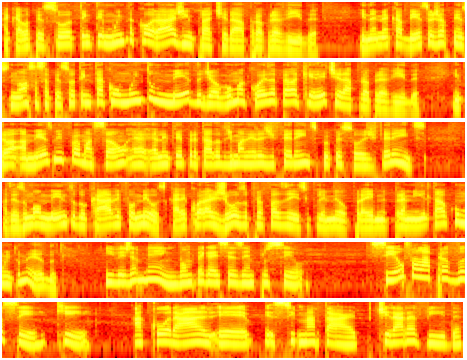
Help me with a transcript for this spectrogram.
aquela pessoa tem que ter muita coragem para tirar a própria vida. E na minha cabeça eu já penso, nossa, essa pessoa tem que estar com muito medo de alguma coisa para ela querer tirar a própria vida. Então a mesma informação é, ela é interpretada de maneiras diferentes por pessoas diferentes. Às vezes o momento do cara, ele falou, meu, esse cara é corajoso para fazer isso. Eu falei, meu, pra mim ele tava com muito medo. E veja bem, vamos pegar esse exemplo seu. Se eu falar pra você que a coragem, é, se matar, tirar a vida,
